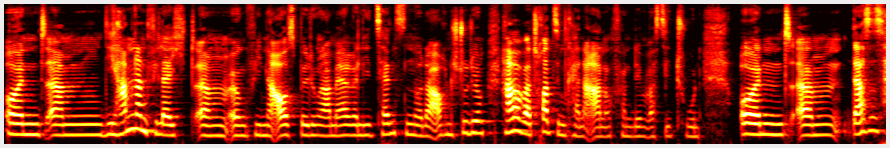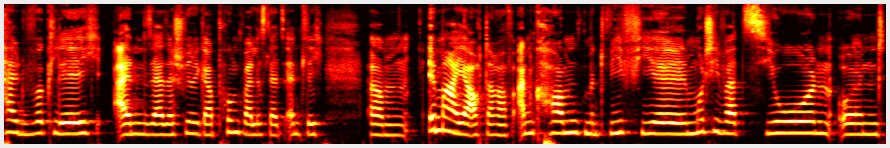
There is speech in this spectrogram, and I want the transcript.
Und ähm, die haben dann vielleicht ähm, irgendwie eine Ausbildung oder mehrere Lizenzen oder auch ein Studium, haben aber trotzdem keine Ahnung von dem, was sie tun. Und ähm, das ist halt wirklich ein sehr, sehr schwieriger Punkt, weil es letztendlich ähm, immer ja auch darauf ankommt, mit wie viel Motivation und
